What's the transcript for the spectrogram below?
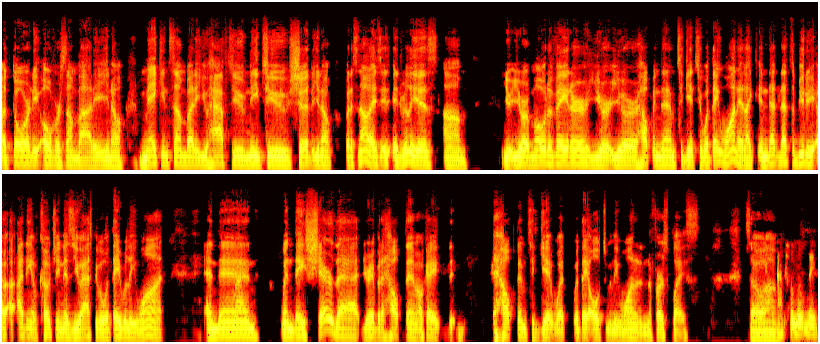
authority over somebody you know making somebody you have to need to should you know but it's not it, it really is um you, you're a motivator you're you're helping them to get to what they wanted like and that that's the beauty uh, i think of coaching is you ask people what they really want and then right. when they share that you're able to help them okay help them to get what what they ultimately wanted in the first place. So um absolutely.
